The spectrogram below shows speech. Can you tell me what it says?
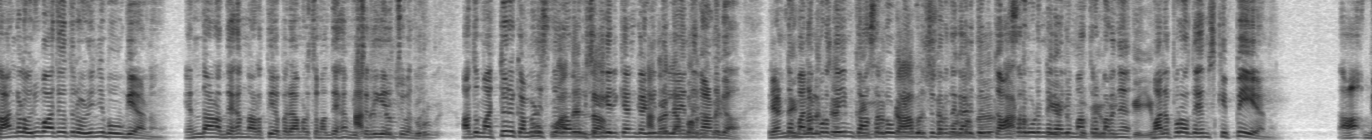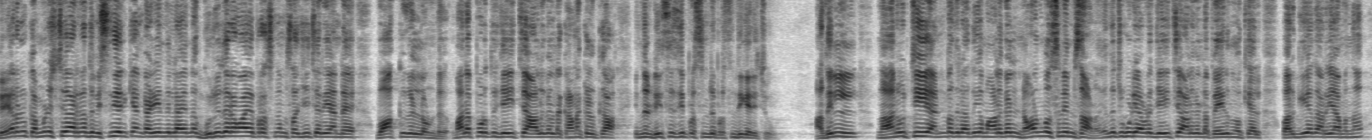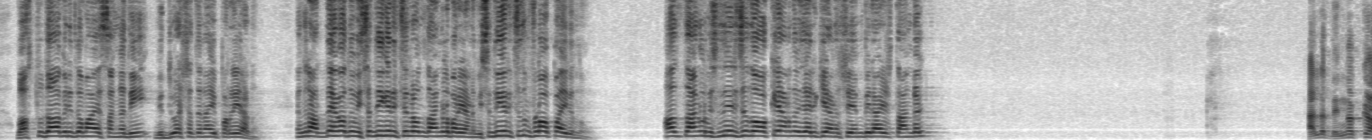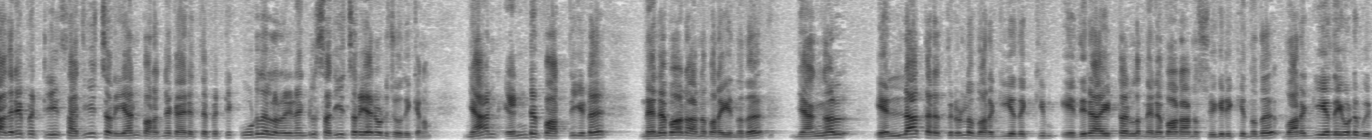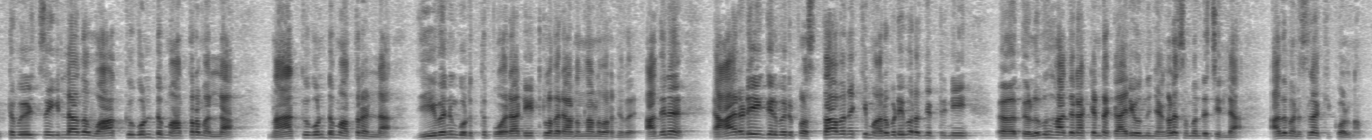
താങ്കൾ ഒരു വാചകത്തിൽ ഒഴിഞ്ഞു പോവുകയാണ്. എന്താണ് അദ്ദേഹം നടത്തിയ പരാമർശം? അദ്ദേഹം വിശദീകരിച്ചുവെന്ന്. എന്ന് അത് മറ്റൊരു കമ്മ്യൂണിസ്റ്റ് നേതാവിന് വിശദീകരിക്കാൻ കഴിയുന്നില്ല എന്ന് കാണുക. രണ്ട് മലപ്പുറത്തെയും കാസർഗോഡിനെയും കുറിച്ച് പറഞ്ഞ കാര്യത്തിൽ കാസർഗോഡിന്റെ കാര്യം മാത്രം പറഞ്ഞ് മലപ്പുറം അദ്ദേഹം സ്കിപ്പ് ചെയ്യുകയാണ് ആ വേറൊരു കമ്മ്യൂണിസ്റ്റുകാരന് അത് വിശദീകരിക്കാൻ കഴിയുന്നില്ല എന്ന ഗുരുതരമായ പ്രശ്നം സജി ചെറിയാന്റെ വാക്കുകളിലുണ്ട്. മലപ്പുറത്ത് ജയിച്ച ആളുകളുടെ കണക്കെടുക്കുക ഇന്ന് ഡി സി സി പ്രസിഡന്റ് പ്രസിദ്ധീകരിച്ചു. അതിൽ നാനൂറ്റി അൻപതിലധികം ആളുകൾ നോൺ മുസ്ലിംസ് ആണ്. എന്നിട്ട് കൂടി അവിടെ ജയിച്ച ആളുകളുടെ പേര് നോക്കിയാൽ വർഗീയത അറിയാമെന്ന് വസ്തുതാവിരുദ്ധമായ സംഗതി വിദ്വേഷത്തിനായി പറയാണ്. എന്നിട്ട് അദ്ദേഹം അത് വിശദീകരിച്ചല്ലോ എന്ന് താങ്കൾ പറയാണ്. വിശദീകരിച്ചതും ഫ്ലോപ്പ് ആയിരുന്നു. അത് താങ്കൾ വിശദീകരിച്ചത് ഓക്കെ ആണെന്ന് വിചാരിക്കുകയാണ്. ശ്രീ എം താങ്കൾ? അല്ല നിങ്ങൾക്ക് അതിനെപ്പറ്റി സജി ചെറിയാൻ പറഞ്ഞ കാര്യത്തെപ്പറ്റി കൂടുതൽ അറിയണമെങ്കിൽ സജി ചെറിയാനോട് ചോദിക്കണം. ഞാൻ എന്റെ പാർട്ടിയുടെ നിലപാടാണ് പറയുന്നത്. ഞങ്ങൾ എല്ലാ തരത്തിലുള്ള വർഗീയതയ്ക്കും എതിരായിട്ടുള്ള നിലപാടാണ് സ്വീകരിക്കുന്നത്. വർഗീയതയോട് വിട്ടുവീഴ്ചയില്ലാതെ വാക്കുകൊണ്ട് മാത്രമല്ല നാക്കുകൊണ്ട് മാത്രമല്ല ജീവനും കൊടുത്ത് പോരാടിയിട്ടുള്ളവരാണെന്നാണ് പറഞ്ഞത്. അതിന് ആരുടെയെങ്കിലും ഒരു പ്രസ്താവനയ്ക്ക് മറുപടി പറഞ്ഞിട്ട് ഇനി തെളിവ് ഹാജരാക്കേണ്ട കാര്യമൊന്നും ഞങ്ങളെ സംബന്ധിച്ചില്ല. അത് മനസ്സിലാക്കിക്കൊള്ളണം.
